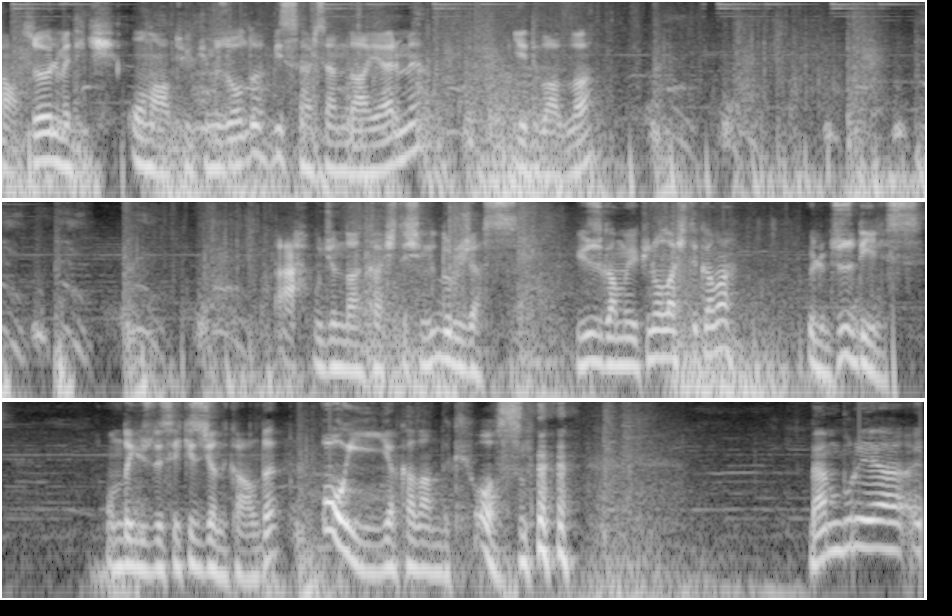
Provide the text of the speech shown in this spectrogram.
Şansı ölmedik. 16 yükümüz oldu. Bir sersem daha yer mi? Yedi valla. Ah ucundan kaçtı şimdi duracağız. 100 gamma yüküne ulaştık ama ölümsüz değiliz. Onda %8 canı kaldı. Oy yakalandık. Olsun. ben buraya e,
